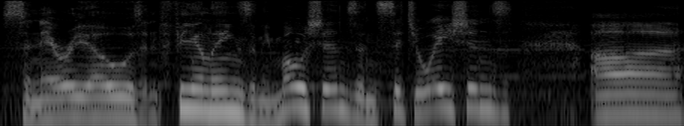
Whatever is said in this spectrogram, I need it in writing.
scenarios and feelings and emotions and situations uh,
